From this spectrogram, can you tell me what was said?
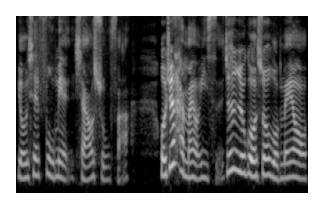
有一些负面想要抒发，我觉得还蛮有意思的，就是如果说我没有。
